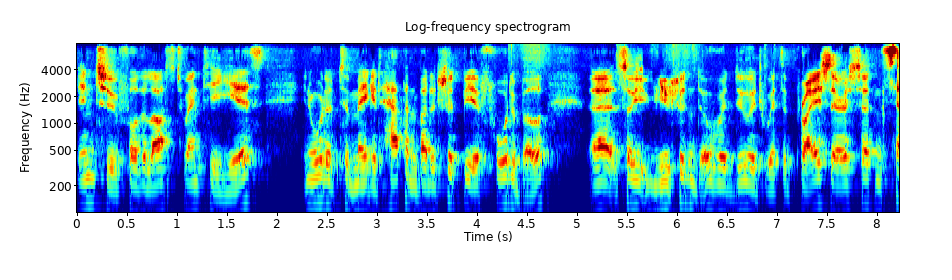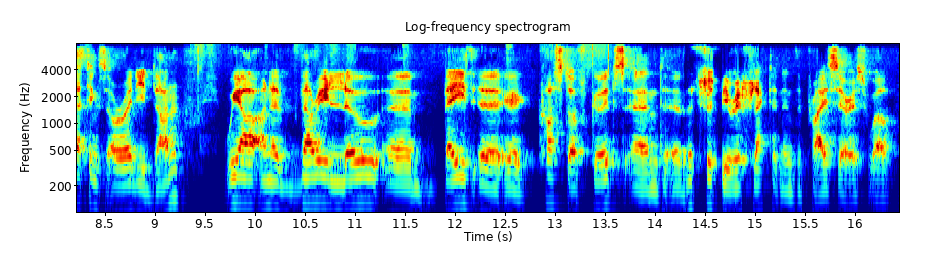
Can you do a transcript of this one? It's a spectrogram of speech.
into for the last 20 years in order to make it happen, but it should be affordable. Uh, so you, you, shouldn't overdo it with the price. There are certain settings already done. We are on a very low uh, base, uh, uh, cost of goods, and uh, that should be reflected in the price there as well.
